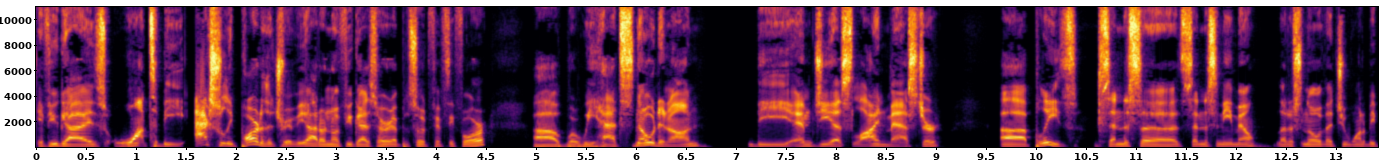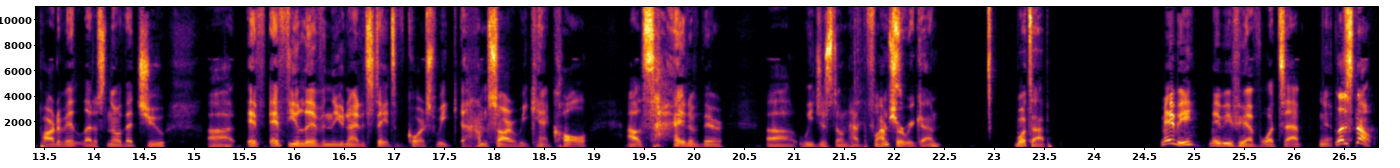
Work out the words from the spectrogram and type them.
if you guys want to be actually part of the trivia, I don't know if you guys heard episode 54, uh, where we had Snowden on, the MGS line master. Uh, please send us a send us an email. Let us know that you want to be part of it. Let us know that you, uh, if if you live in the United States, of course. We I'm sorry we can't call outside of there. Uh, we just don't have the funds. I'm sure we can. WhatsApp. Maybe, maybe if you have WhatsApp, Yeah. let us know.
